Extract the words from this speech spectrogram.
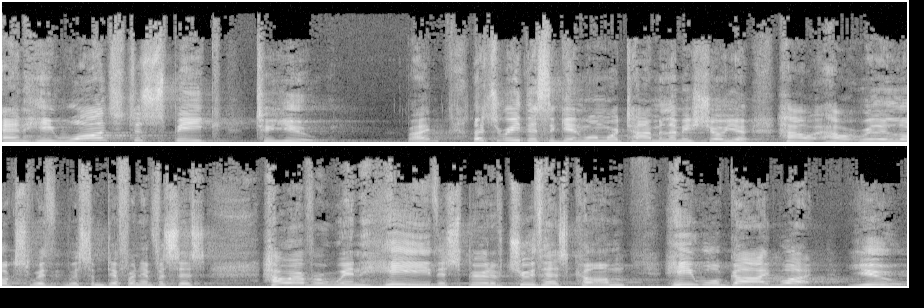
and he wants to speak to you right? Let's read this again one more time and let me show you how, how it really looks with, with some different emphasis. However, when He, the Spirit of truth, has come, He will guide what? You.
